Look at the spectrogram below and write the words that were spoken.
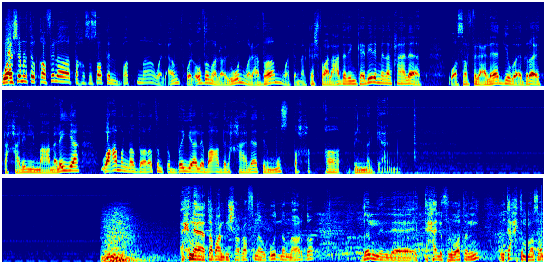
وشملت القافلة تخصصات البطن والأنف والأذن والعيون والعظام وتم الكشف على عدد كبير من الحالات وصرف العلاج وإجراء التحاليل المعملية وعمل نظارات طبية لبعض الحالات المستحقة بالمجان. إحنا طبعا بيشرفنا وجودنا النهارده ضمن التحالف الوطني وتحت مظلة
